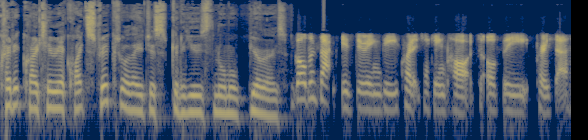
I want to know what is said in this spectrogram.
credit criteria quite strict or are they just going to use the normal bureaus? Goldman Sachs is doing the credit checking part of the process.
